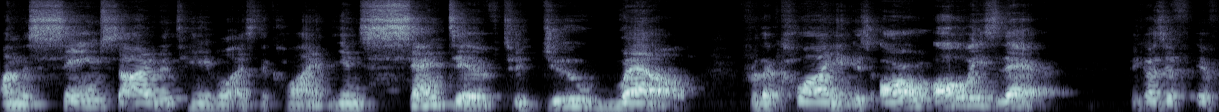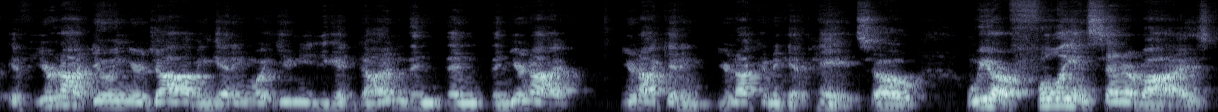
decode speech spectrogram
on the same side of the table as the client. The incentive to do well for the client is all, always there. Because if, if if you're not doing your job and getting what you need to get done then then then you're not you're not getting you're not going to get paid. So we are fully incentivized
